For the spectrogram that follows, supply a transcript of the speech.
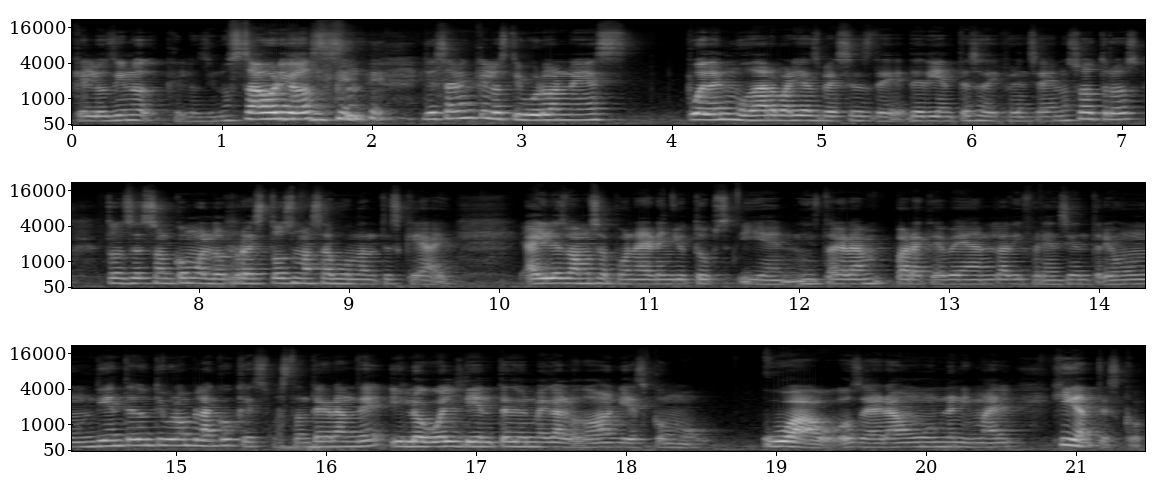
que los, que los dinosaurios, ya saben que los tiburones pueden mudar varias veces de, dientes a diferencia de nosotros, entonces son como los restos más abundantes que hay. Ahí les vamos a poner en YouTube y en Instagram para que vean la diferencia entre un diente de un tiburón blanco, que es bastante grande, y luego el diente de un megalodón, y es como, wow, o sea, era un animal gigantesco.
